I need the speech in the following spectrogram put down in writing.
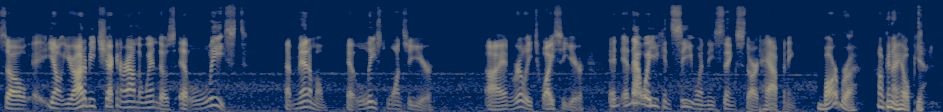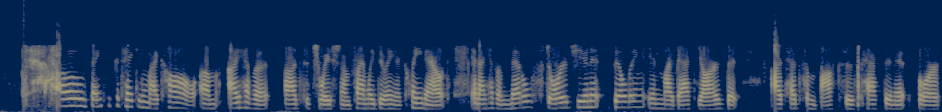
So eh, you know you ought to be checking around the windows at least, at minimum, at least once a year uh, and really twice a year. And, and that way you can see when these things start happening. Barbara, how can I help you? Oh, thank you for taking my call. Um, I have a odd situation. I'm finally doing a clean out, and I have a metal storage unit building in my backyard that I've had some boxes packed in it for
